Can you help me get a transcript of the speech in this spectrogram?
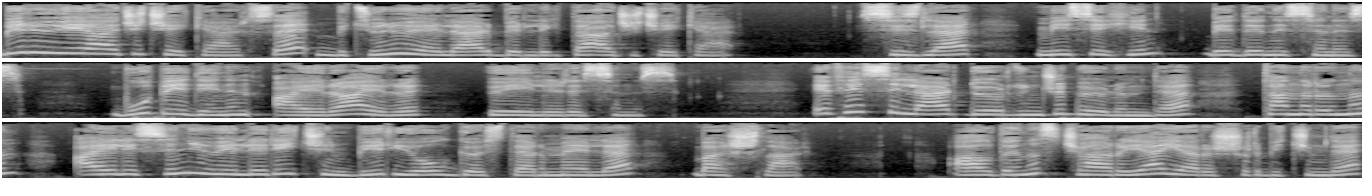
Bir üye acı çekerse bütün üyeler birlikte acı çeker. Sizler Mesih'in bedenisiniz. Bu bedenin ayrı ayrı üyelerisiniz. Efesiler 4. bölümde Tanrı'nın ailesinin üyeleri için bir yol göstermeyle başlar. Aldığınız çağrıya yarışır biçimde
